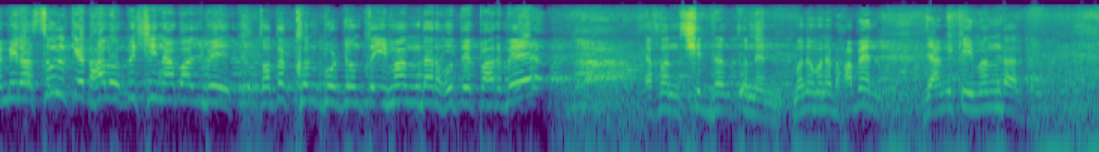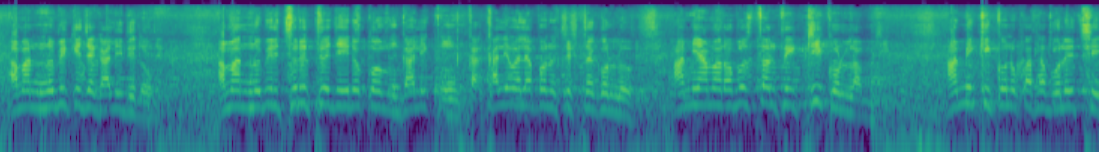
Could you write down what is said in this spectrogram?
আমি রাসুলকে ভালো বেশি না বাসবে ততক্ষণ পর্যন্ত ইমানদার হতে পারবে? এখন সিদ্ধান্ত নেন। মনে মনে ভাবেন যে আমি কি ইমানদার? আমার নবীকে যে গালি দিল, আমার নবীর চরিত্রে যে এরকম গালি কালিমা লেপানোর চেষ্টা করল, আমি আমার অবস্থান থেকে কি করলাম? আমি কি কোনো কথা বলেছি?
